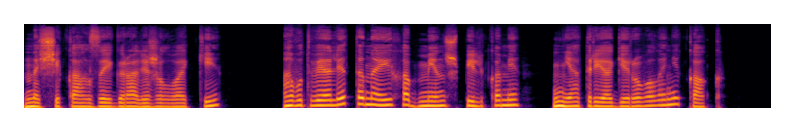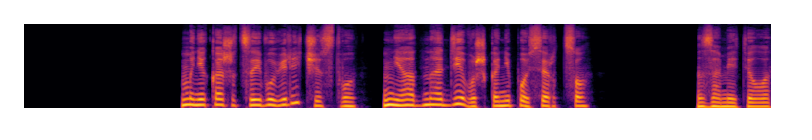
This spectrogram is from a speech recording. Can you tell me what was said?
На щеках заиграли желваки, а вот Виолетта на их обмен шпильками не отреагировала никак. «Мне кажется, его величеству ни одна девушка не по сердцу», заметила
